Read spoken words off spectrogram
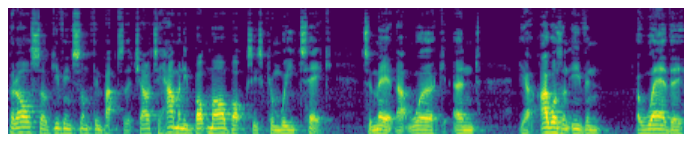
but also giving something back to the charity. How many bo- more boxes can we tick to make that work? And yeah, I wasn't even aware the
